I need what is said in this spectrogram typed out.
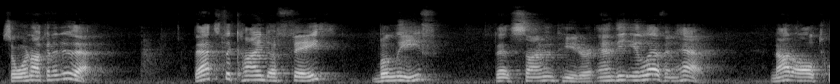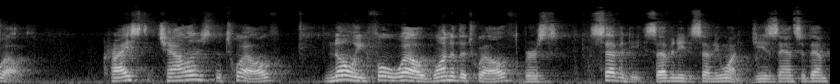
So we're not going to do that. That's the kind of faith, belief, that Simon Peter and the eleven had. Not all twelve. Christ challenged the twelve, knowing full well one of the twelve, verse 70, 70 to 71. Jesus answered them,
